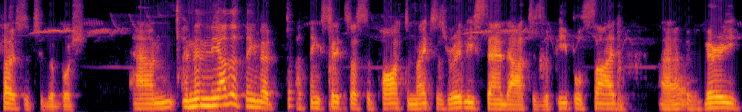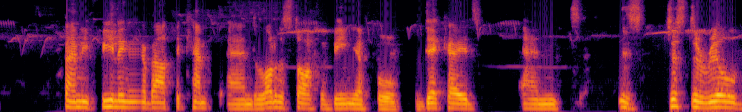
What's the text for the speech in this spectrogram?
closer to the bush. Um, and then the other thing that I think sets us apart and makes us really stand out is the people side. Uh, a very family feeling about the camp, and a lot of the staff have been here for decades, and there's just a real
